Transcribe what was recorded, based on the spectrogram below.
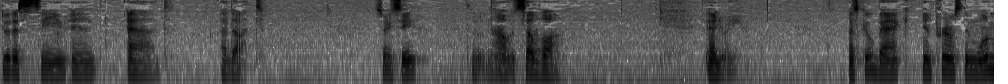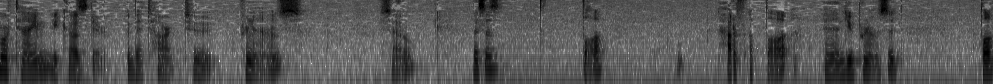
do the same and add a dot. So you see? So now it's a va anyway let's go back and pronounce them one more time because they're a bit hard to pronounce. So this is ta harf a ta and you pronounce it ta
